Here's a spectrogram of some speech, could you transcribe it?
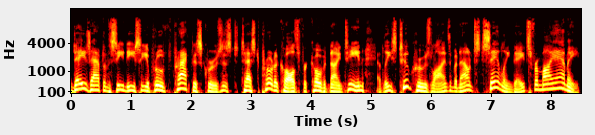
Days after the CDC approved practice cruises to test protocols for COVID 19, at least two cruise lines have announced sailing dates from Miami.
